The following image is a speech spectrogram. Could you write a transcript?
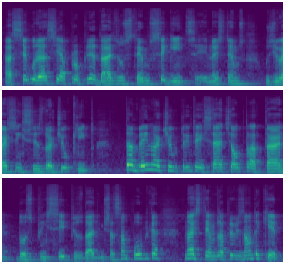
a segurança e a propriedade nos termos seguintes. Aí nós temos os diversos incisos do artigo 5 também no artigo 37, ao tratar dos princípios da administração pública, nós temos a previsão de que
